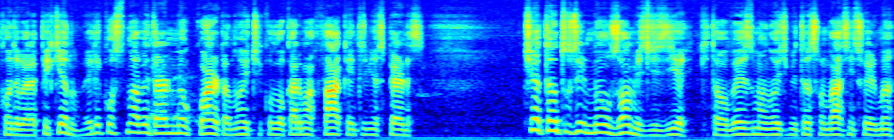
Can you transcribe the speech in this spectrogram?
quando eu era pequeno, ele costumava entrar no meu quarto à noite e colocar uma faca entre minhas pernas. Tinha tantos irmãos homens, dizia, que talvez uma noite me transformasse em sua irmã.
